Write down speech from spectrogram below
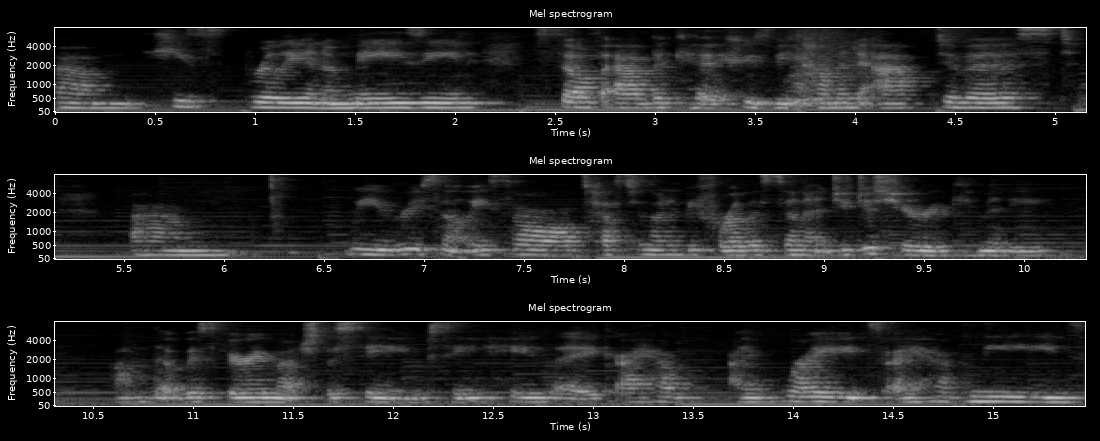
Um, he's really an amazing self advocate who's become an activist. Um, we recently saw testimony before the Senate Judiciary Committee um, that was very much the same, saying, "Hey, like I have, I have rights, I have needs,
